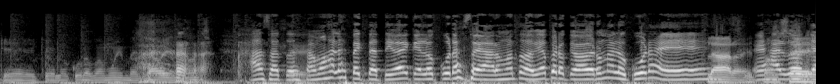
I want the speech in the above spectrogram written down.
qué, qué locura podemos inventar hoy en la noche. Ah, exacto. Sí. Estamos a la expectativa de qué locura se arma todavía, pero que va a haber una locura es, Claro, es algo ya De que,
